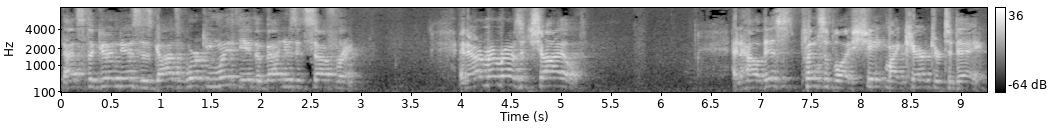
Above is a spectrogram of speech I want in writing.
That's the good news is God's working with you. The bad news is suffering. And I remember as a child and how this principle has shaped my character today.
